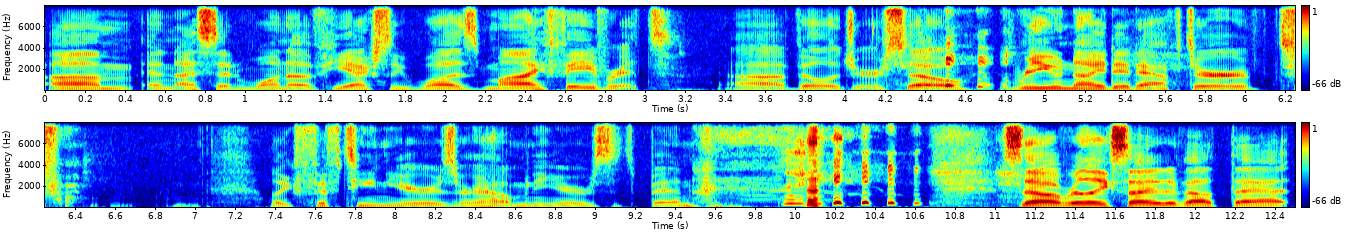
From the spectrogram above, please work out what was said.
um, and I said one of. He actually was my favorite uh, villager. So reunited after like 15 years or how many years it's been. so really excited about that.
